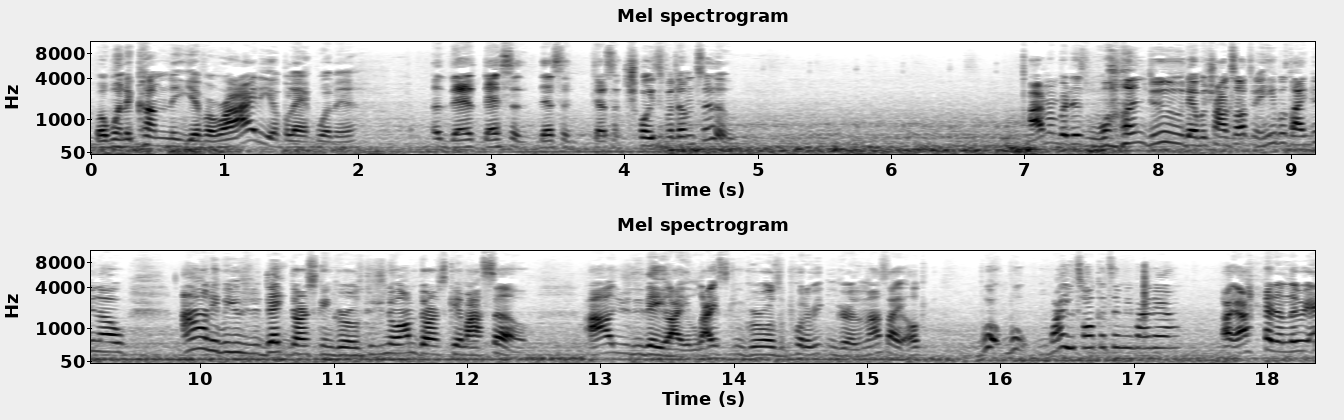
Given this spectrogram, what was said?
But when it comes to your variety of black women, that that's a that's a that's a choice for them too. I remember this one dude that was trying to talk to me. He was like, you know, I don't even usually date dark skinned girls because you know I'm dark skinned myself. I usually date like light skinned girls or Puerto Rican girls. And I was like, okay, what, what, why are you talking to me right now? Like I had a lyric.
